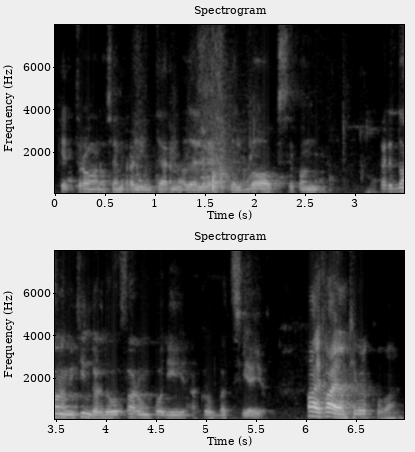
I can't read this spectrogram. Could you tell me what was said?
che trovano sempre all'interno del, del box con Perdonami, Tindor, devo fare un po' di acrobazia io. Vai, fai, non ti preoccupare.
